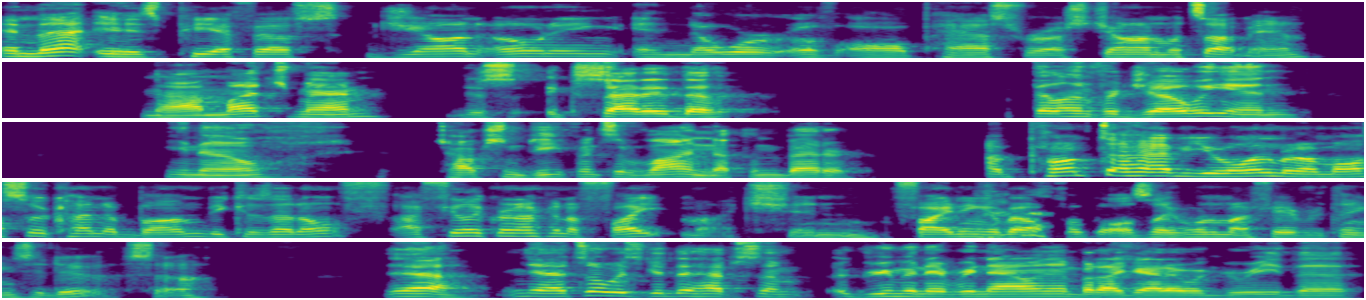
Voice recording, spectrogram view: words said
and that is PFF's John Owning and knower of all pass rush. John, what's up, man? Not much, man. Just excited to fill in for Joey and, you know, talk some defensive line. Nothing better. I'm pumped to have you on, but I'm also kind of bummed because I don't. I feel like we're not going to fight much, and fighting about football is like one of my favorite things to do. So, yeah, yeah, it's always good to have some agreement every now and then, but I got to agree the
